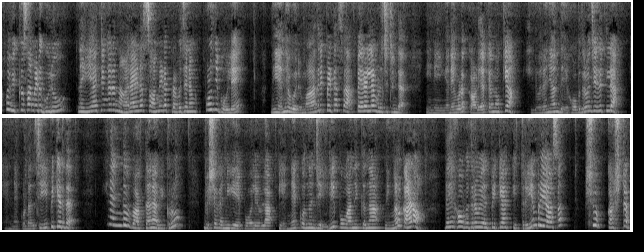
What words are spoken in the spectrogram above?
അപ്പൊ വിക്രസ്വാമിയുടെ ഗുരു നെയ്യാറ്റിങ്കര നാരായണ സ്വാമിയുടെ പ്രവചനം പൊളിഞ്ഞു പോയില്ലേ? നീ എന്നെ ഒരുമാതിരിപ്പെട്ട പേരെല്ലാം വിളിച്ചിട്ടുണ്ട്. ഇനി ഇങ്ങനെ കൂടെ കളിയാക്കാൻ നോക്കിയാ ഇതുവരെ ഞാൻ ദേഹോപദ്രവം ചെയ്തിട്ടില്ല. എന്നെ കൊണ്ട് അത് ചെയ്യിപ്പിക്കരുത്. ഇതെന്ത് വർത്താന വിക്രു? വിഷകന്യകയെ പോലെയുള്ള എന്നെ കൊന്നും ജയിലിൽ പോവാൻ നിൽക്കുന്ന നിങ്ങൾ കാണോ? ദേഹോപദ്രവം ഏൽപ്പിക്കാൻ ഇത്രയും പ്രയാസം? ഷു കഷ്ടം.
